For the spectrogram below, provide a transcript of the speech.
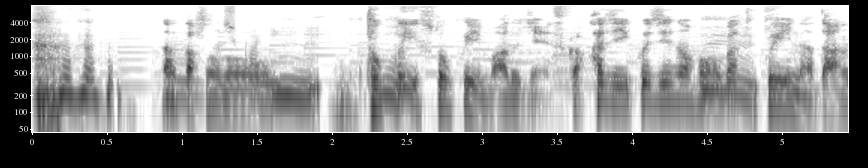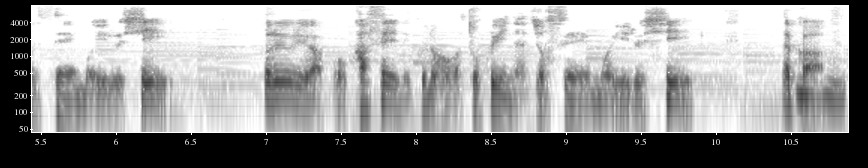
なんかそのうん。得意不得意もあるじゃないですか。家事、育児の方が得意な男性もいるし、それよりはこう稼いでくる方が得意な女性もいるし、なんか、うん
